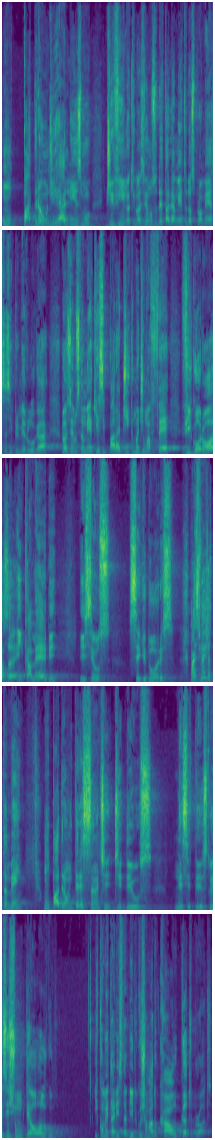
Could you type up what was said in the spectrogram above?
um padrão de realismo divino. Aqui nós vemos o detalhamento das promessas em primeiro lugar, nós vemos também aqui esse paradigma de uma fé vigorosa em Caleb e seus seguidores. Mas veja também um padrão interessante de Deus nesse texto. Existe um teólogo e comentarista bíblico chamado Carl Gutbrod,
